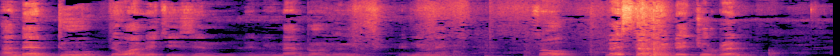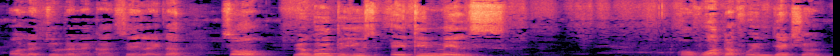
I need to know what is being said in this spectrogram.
and then two the one which is in the neonatal unit the neonate so let's start with the children all the children I can say like that so we are going to use 18 mils of water for injection.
